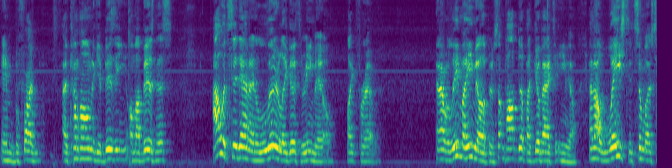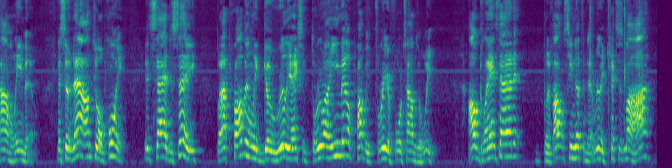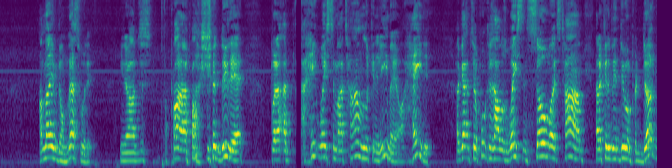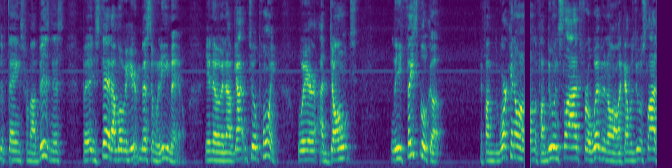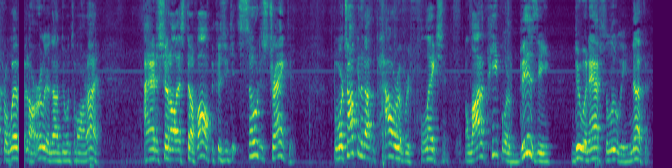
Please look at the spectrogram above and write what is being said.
and before I, I'd come home to get busy on my business, I would sit down and literally go through email like forever and I would leave my email up. And if something popped up, I'd go back to email. And I wasted so much time on email. And so now I'm to a point, it's sad to say, but I probably only go really actually through my email probably three or four times a week. I'll glance at it, but if I don't see nothing that really catches my eye, I'm not even gonna mess with it. You know, I'm just I probably I probably shouldn't do that, but I, I hate wasting my time looking at email. I hate it. I got to a point because I was wasting so much time that I could have been doing productive things for my business, but instead I'm over here messing with email, you know, and I've gotten to a point where I don't leave Facebook up. If I'm working on, if I'm doing slides for a webinar, like I was doing slides for a webinar earlier that I'm doing tomorrow night, I had to shut all that stuff off because you get so distracted. But we're talking about the power of reflection. A lot of people are busy doing absolutely nothing.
